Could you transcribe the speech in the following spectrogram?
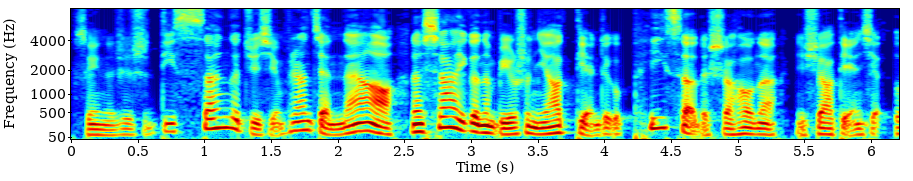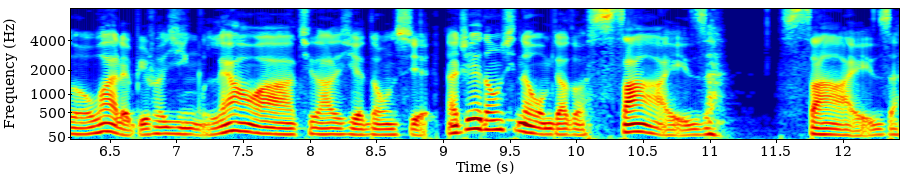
所以呢，这是第三个句型，非常简单啊。那下一个呢，比如说你要点这个披萨的时候呢，你需要点一些额外的，比如说饮料啊，其他的一些东西。那这些东西呢，我们叫做 size。Size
